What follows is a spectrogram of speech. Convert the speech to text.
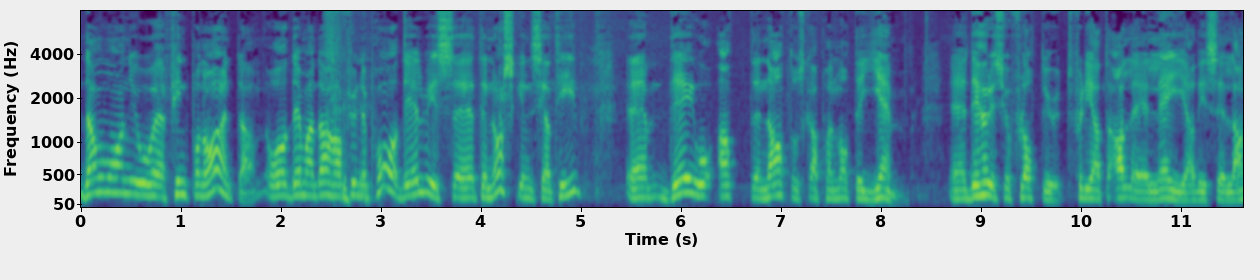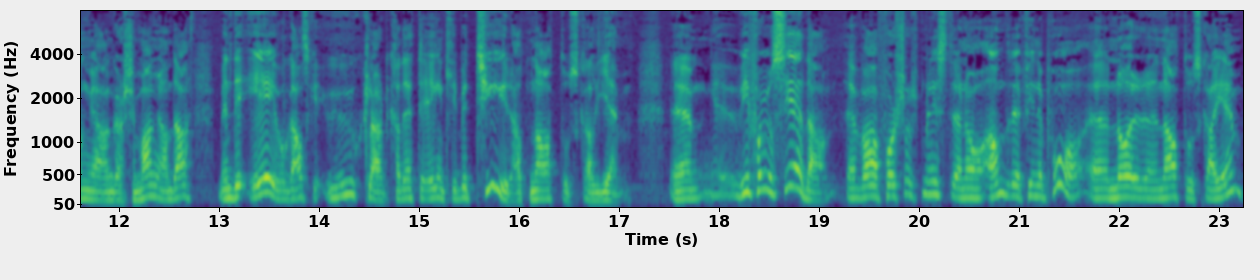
da må man jo finne på noe annet, da. Og det man da har funnet på, delvis etter norsk initiativ, det er jo at Nato skal på en måte hjem. Eh, det høres jo flott ut, fordi at alle er lei av disse lange engasjementene da. Men det er jo ganske uklart hva dette egentlig betyr, at Nato skal hjem. Eh, vi får jo se da eh, hva forsvarsministeren og andre finner på når Nato skal hjem.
